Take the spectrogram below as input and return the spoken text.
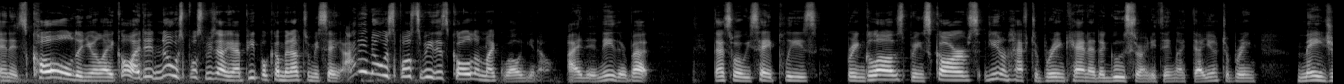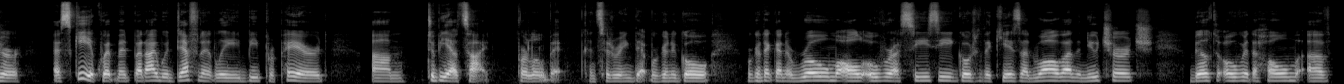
and it's cold, and you're like, oh, I didn't know it was supposed to be. I have people coming up to me saying, I didn't know it was supposed to be this cold. I'm like, well, you know, I didn't either, but that's why we say, please bring gloves, bring scarves. You don't have to bring Canada Goose or anything like that. You don't have to bring major uh, ski equipment, but I would definitely be prepared um, to be outside for a little bit, considering that we're going to go, we're going to kind of roam all over Assisi, go to the Chiesa Nuova, the new church built over the home of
